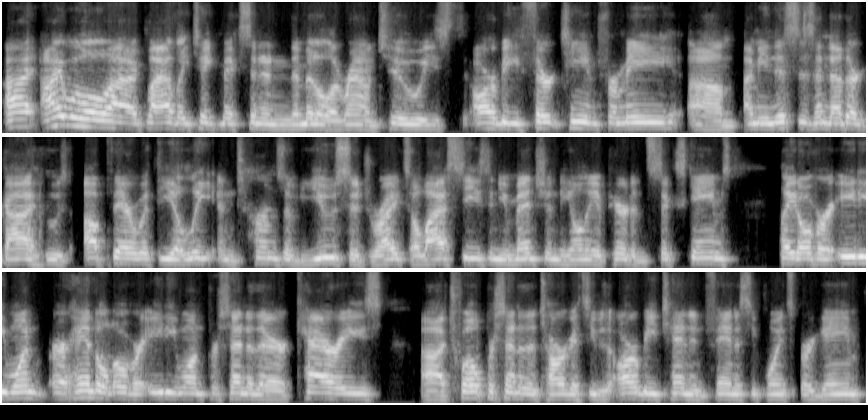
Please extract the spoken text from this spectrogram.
I, I will uh, gladly take Mixon in the middle of round two. He's RB 13 for me. Um, I mean, this is another guy who's up there with the elite in terms of usage, right? So last season, you mentioned he only appeared in six games played over 81 or handled over 81% of their carries, uh, 12% of the targets. He was RB10 in fantasy points per game.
